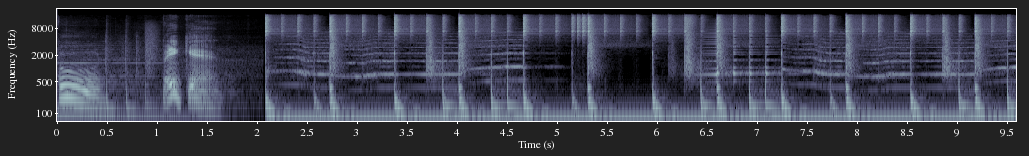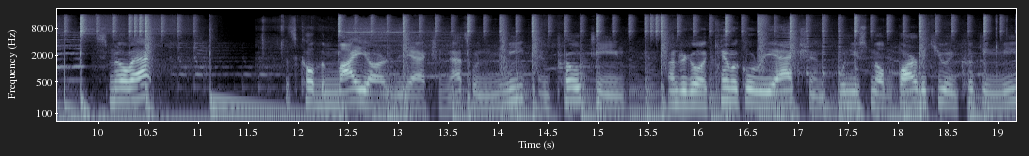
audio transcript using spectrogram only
food, bacon. Smell that? It's called the Maillard reaction. That's when meat and protein undergo a chemical reaction. When you smell barbecue and cooking meat,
